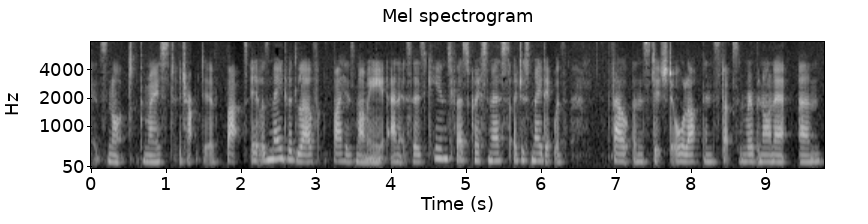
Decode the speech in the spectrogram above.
it's not the most attractive, but it was made with love by his mummy and it says Cian's first Christmas. I just made it with felt and stitched it all up and stuck some ribbon on it. Um,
